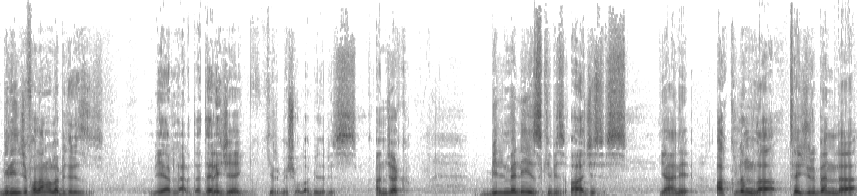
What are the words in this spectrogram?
Birinci falan olabiliriz bir yerlerde. Dereceye girmiş olabiliriz. Ancak bilmeliyiz ki biz aciziz. Yani aklınla, tecrübenle,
